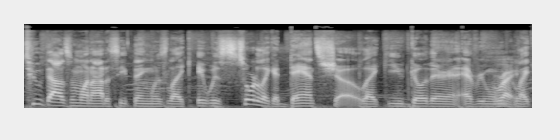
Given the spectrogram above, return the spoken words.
2001 Odyssey thing was like it was sort of like a dance show. Like you'd go there and everyone Right. like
